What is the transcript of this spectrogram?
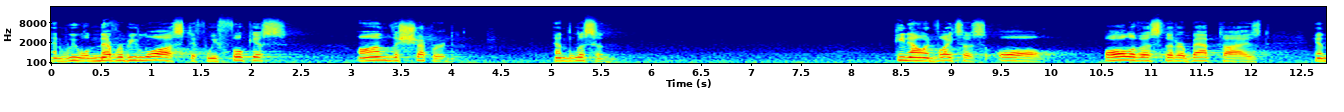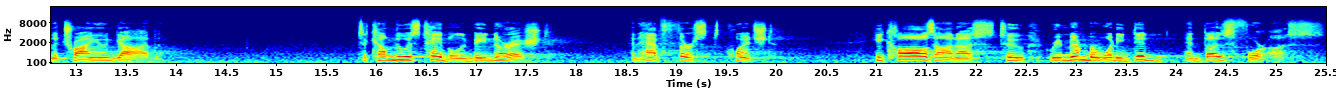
and we will never be lost if we focus on the shepherd and listen. He now invites us all, all of us that are baptized in the triune God, to come to his table and be nourished and have thirst quenched. He calls on us to remember what he did and does for us.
